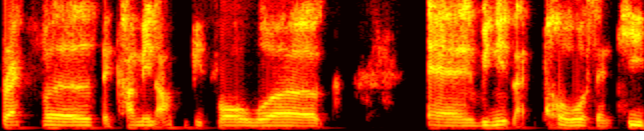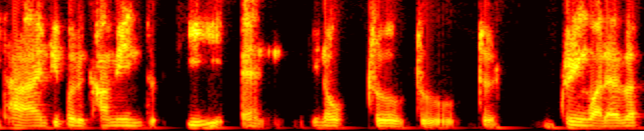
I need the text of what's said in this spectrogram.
breakfast. They come in up before work and we need like post and tea time, people to come in to eat and you know to to to drink whatever.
